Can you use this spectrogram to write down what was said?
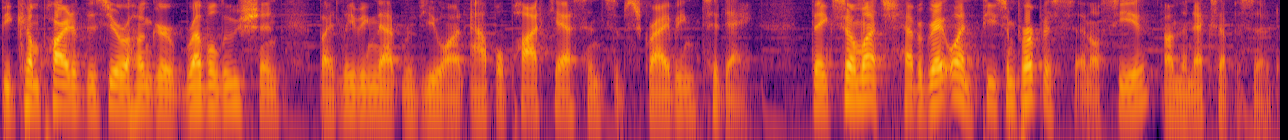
become part of the Zero Hunger revolution by leaving that review on Apple Podcasts and subscribing today. Thanks so much. Have a great one. Peace and purpose. And I'll see you on the next episode.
